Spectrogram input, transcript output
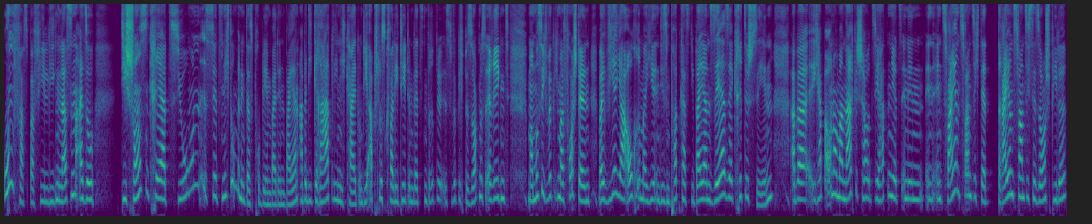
unfassbar viel liegen lassen. Also die Chancenkreation ist jetzt nicht unbedingt das Problem bei den Bayern, aber die Gradlinigkeit und die Abschlussqualität im letzten Drittel ist wirklich besorgniserregend. Man muss sich wirklich mal vorstellen, weil wir ja auch immer hier in diesem Podcast die Bayern sehr, sehr kritisch sehen. Aber ich habe auch noch mal nachgeschaut, sie hatten jetzt in den in, in 22 der 23 Saisonspiele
